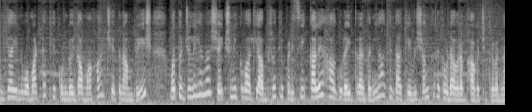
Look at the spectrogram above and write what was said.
ಇಂಡಿಯಾ ಎನ್ನುವ ಮಟ್ಟಕ್ಕೆ ಕೊಂಡೊಯ್ದ ಮಹಾನ್ ಚೇತನ ಅಂಬರೀಷ್ ಮತ್ತು ಜಿಲ್ಲೆಯನ್ನ ಶೈಕ್ಷಣಿಕವಾಗಿ ಅಭಿವೃದ್ಧಿಪಡಿಸಿ ಕಲೆ ಹಾಗೂ ರೈತರ ದನಿಯಾಗಿದ್ದ ಕೆವಿ ಶಂಕರಗೌಡ ಅವರ ಭಾವಚಿತ್ರವನ್ನ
